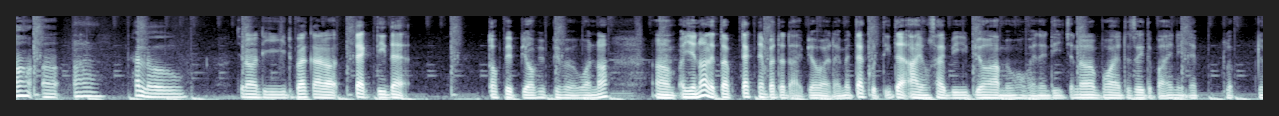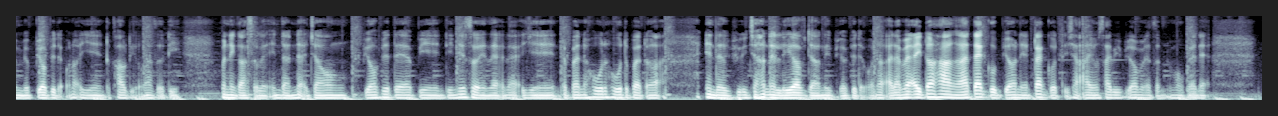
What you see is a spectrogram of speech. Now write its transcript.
အာအာအာ hello ကျွန်တော်ဒီဒီဘက်ကတော့ tag တည်တဲ့ topic ပြောပြပြပေါ့နော်အမ်အရင်တော့လည်း tag နဲ့ပတ်သက်တာပြောပါတယ်ဒါပေမဲ့ tag ကိုတည်တဲ့အာယုံဆိုင်ပြီးပြောရမှာမဟုတ်ဘဲနဲ့ဒီကျွန်တော်ဘောရတစ်စိတ်တစ်ပိုင်းအနေနဲ့လိုမျိုးပြောပြတယ်ပေါ့နော်အရင်တစ်ခေါက်တည်းကဆိုဒီမနစ်ကဆိုလည်း internet အကြောင်းပြောပြတယ်ပြီးရင်ဒီနေ့ဆိုရင်လည်းအရင်တစ်ပတ်နှစ်ဟိုးတစ်ဟိုးတစ်ပတ်တော့ interview အကြောင်းနဲ့ layoff အကြောင်းတွေပြောပြတယ်ပေါ့နော်အဲ့ဒါပေမဲ့အဲ့တော့ဟာငါ tag ကိုပြောနေ tag ကိုတခြားအာယုံဆိုင်ပြီးပြောမယ်ဆိုမျိုးမဟုတ်ပဲနဲ့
